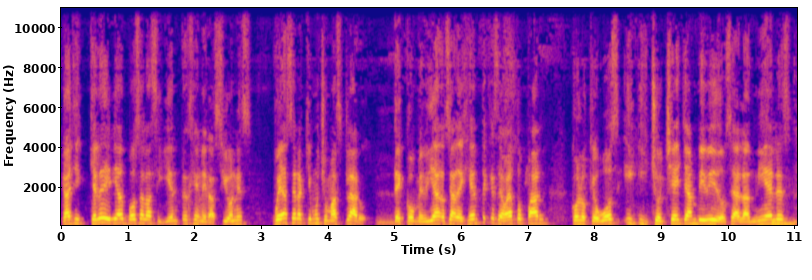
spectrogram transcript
Galli, ¿qué le dirías vos a las siguientes generaciones? Voy a hacer aquí mucho más claro. De comediantes, o sea, de gente que se vaya a topar con lo que vos y, y Choché ya han vivido, o sea, las mieles, mm.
